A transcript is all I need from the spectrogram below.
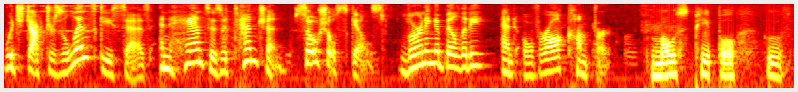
which Dr. Zelinsky says enhances attention, social skills, learning ability, and overall comfort. Most people who've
